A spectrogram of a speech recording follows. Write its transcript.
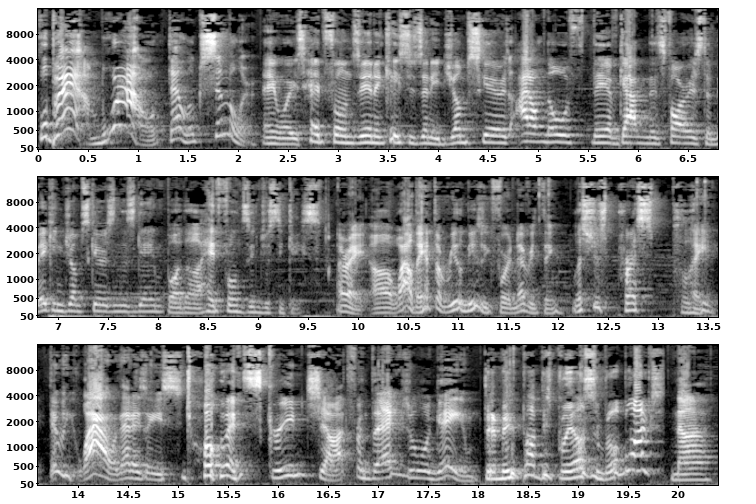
Well, bam! Wow, that looks similar. Anyways, headphones in in case there's any jump scares. I don't know if they have gotten as far as to making jump scares in this game, but uh, headphones in just in case. All right, uh, wow, they have the real music for it and everything. Let's just press play. There we go. Wow, that is a stolen screenshot from the actual game. They made puppies play us in Roblox? Nah,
